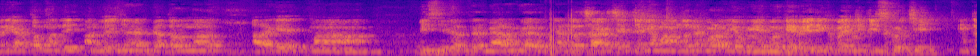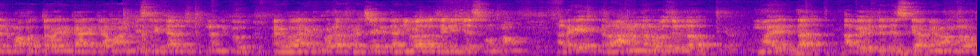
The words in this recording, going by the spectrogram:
మరి ఎంతో మంది అనువేద్యమైన పెద్దలు ఉన్నారు. అలాగే మన బీసీ వెల్ఫేర్ మేడం గారు ఎంతో చాకచక్యంగా మా అందరినీ కూడా ఈ ఒకే వేదికపైకి తీసుకొచ్చి ఇంతటి మహత్తరమైన కార్యక్రమానికి శ్రీకారం చుట్టినందుకు మరి వారికి కూడా ప్రత్యేక ధన్యవాదాలు తెలియజేసుకుంటున్నాం. అలాగే రానున్న రోజుల్లో మరింత అభివృద్ధి దిశగా మేమందరం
